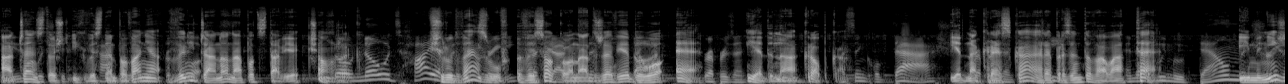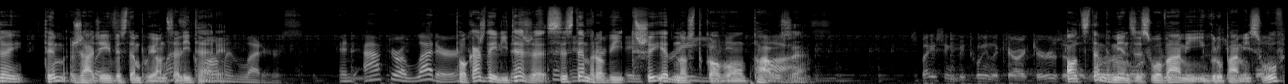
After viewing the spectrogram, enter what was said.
a częstość ich występowania wyliczano na podstawie książek. Wśród węzłów wysoko na drzewie było E, jedna kropka. Jedna kreska reprezentowała T. Im niżej, tym rzadziej występujące litery. Po każdej literze system robi trzyjednostkową pauzę. Odstęp między słowami i grupami słów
